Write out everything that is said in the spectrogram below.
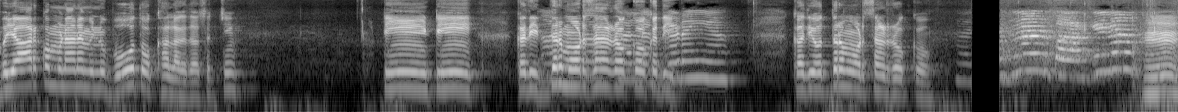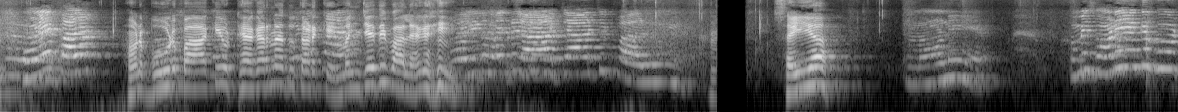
ਬਾਜ਼ਾਰ ਘੁੰਮਣਾ ਨਾ ਮੈਨੂੰ ਬਹੁਤ ਔਖਾ ਲੱਗਦਾ, ਸੱਚੀ। ਟੀ ਟੀ। ਕਦੀ ਇੱਧਰ ਮੋਟਰਸਾਈਕਲ ਰੋਕੋ ਕਦੀ ਕਦੀ ਉੱਧਰ ਮੋਟਰਸਾਈਕਲ ਰੋਕੋ। ਉਹਨਾਂ ਨੂੰ ਪਾ ਕੇ ਨਾ ਹੂੰ। ਹੁਣੇ ਪਾ ਲਾ। ਹੁਣ ਬੂਟ ਪਾ ਕੇ ਉੱਠਿਆ ਕਰਨਾ ਤੂੰ ਤੜਕੇ ਮੰਜੇ ਤੇ ਪਾ ਲਿਆ ਕਰੀ। ਮੈਂ ਚਾਰ ਚਾਰ ਚ ਪਾ ਲੂੰਗੀ। ਸਹੀ ਆ। ਸੋਹਣੀ ਹੈ ਮੰਮੀ ਸੋਹਣੀ ਹੈ ਕਿ ਬੂਟ?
